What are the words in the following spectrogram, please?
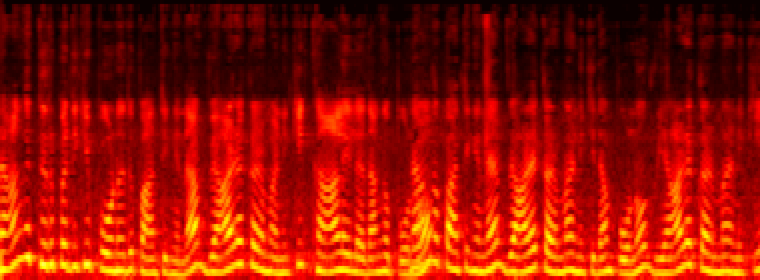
நாங்கள் திருப்பதிக்கு போனது பார்த்தீங்கன்னா வியாழக்கிழமை அன்னைக்கு காலையில் தாங்க போனோம். நாங்கள் பார்த்தீங்கன்னா வியாழக்கிழமை அன்னைக்கு தான் போனோம். வியாழக்கிழமை அன்னைக்கு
